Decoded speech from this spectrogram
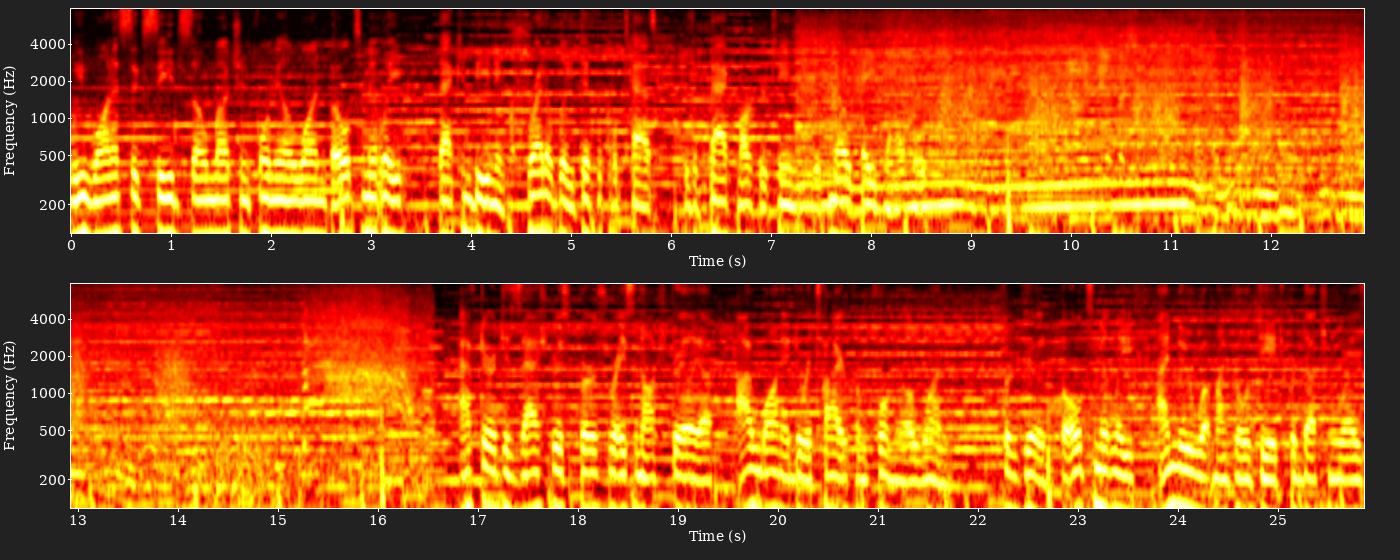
we want to succeed so much in Formula One, but ultimately, that can be an incredibly difficult task as a backmarker team with no paid manager. After a disastrous first race in Australia, I wanted to retire from Formula One for good, but ultimately, I knew what my goal at DH Production was,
